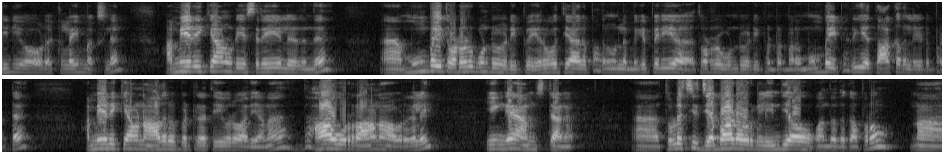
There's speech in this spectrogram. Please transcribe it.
வீடியோவோட கிளைமேக்ஸில் அமெரிக்கானுடைய சிறையில் இருந்து மும்பை தொடர் குண்டு வெடிப்பு இருபத்தி ஆறு பதினொன்றில் மிகப்பெரிய தொடர் குண்டு வெடிப்புன்ற மாதிரி மும்பை பெரிய தாக்குதலில் ஈடுபட்ட அமெரிக்காவின் ஆதரவு பெற்ற தீவிரவாதியான தஹாவூர் ராணா அவர்களை இங்கே அனுப்பிச்சிட்டாங்க துளசி ஜபாட் அவர்கள் இந்தியாவுக்கு வந்ததுக்கப்புறம் நான்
